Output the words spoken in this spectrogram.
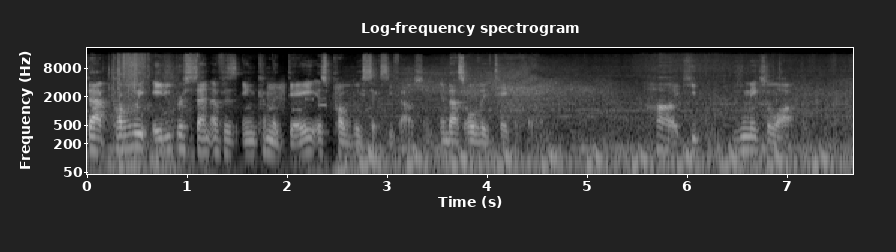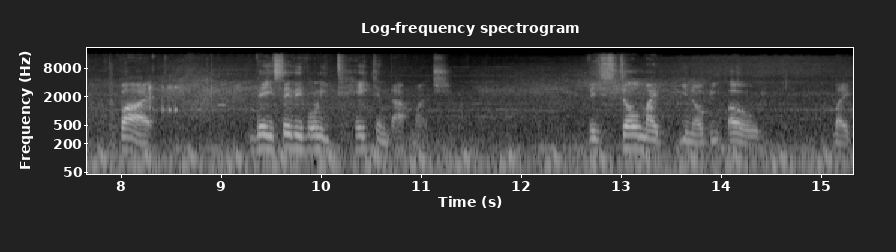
that probably 80% of his income a day is probably 60000 and that's all they take from him Huh. Like he he makes a lot, but they say they've only taken that much. They still might, you know, be owed like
